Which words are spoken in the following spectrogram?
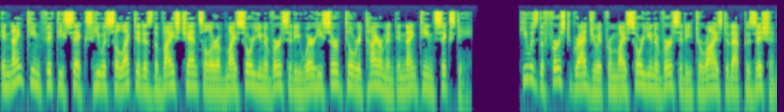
In 1956 he was selected as the vice-chancellor of Mysore University where he served till retirement in 1960. He was the first graduate from Mysore University to rise to that position.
